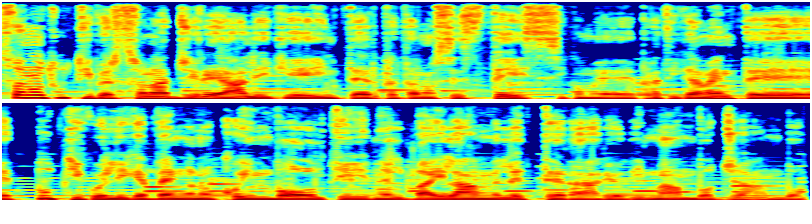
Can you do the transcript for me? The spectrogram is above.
sono tutti personaggi reali che interpretano se stessi come praticamente tutti quelli che vengono coinvolti nel bailam letterario di Mambo Jumbo.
